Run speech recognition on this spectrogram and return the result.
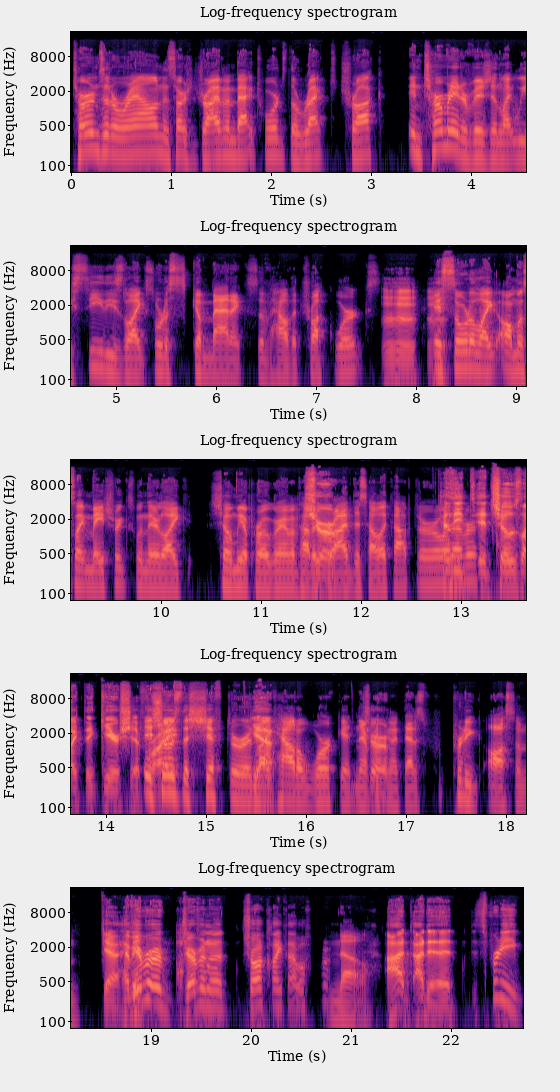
turns it around, and starts driving back towards the wrecked truck. In Terminator Vision, like we see these like sort of schematics of how the truck works. Mhm, mhm. It's sort of like almost like Matrix when they're like, show me a program of how Sure. to drive this helicopter or whatever. it shows like the gear shift. it right? shows the shifter and Yeah. like how to work it and everything Sure. like that. It's pretty awesome. Yeah. Have you ever driven a truck like that before? No. I I did. It's pretty.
